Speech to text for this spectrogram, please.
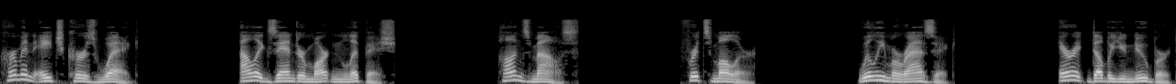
Hermann H. Kurzweg Alexander Martin Lippisch Hans Maus Fritz Müller Willy Mrazek Erich W. Neubert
